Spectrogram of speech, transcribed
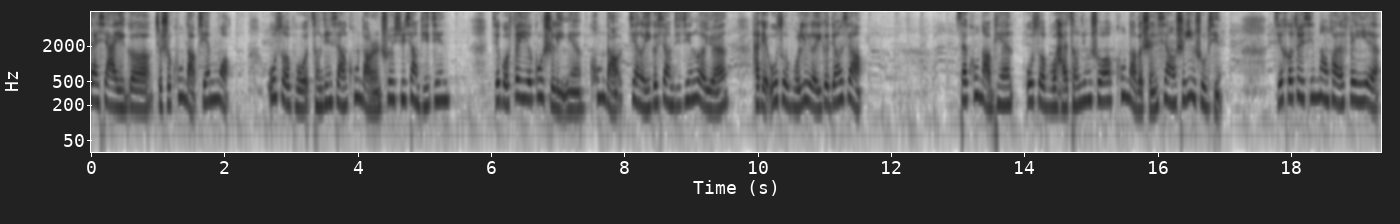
再下一个就是空岛篇末，乌索普曾经向空岛人吹嘘橡皮筋，结果废叶故事里面空岛建了一个橡皮筋乐园，还给乌索普立了一个雕像。在空岛篇，乌索普还曾经说空岛的神像是艺术品，结合最新漫画的废叶，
